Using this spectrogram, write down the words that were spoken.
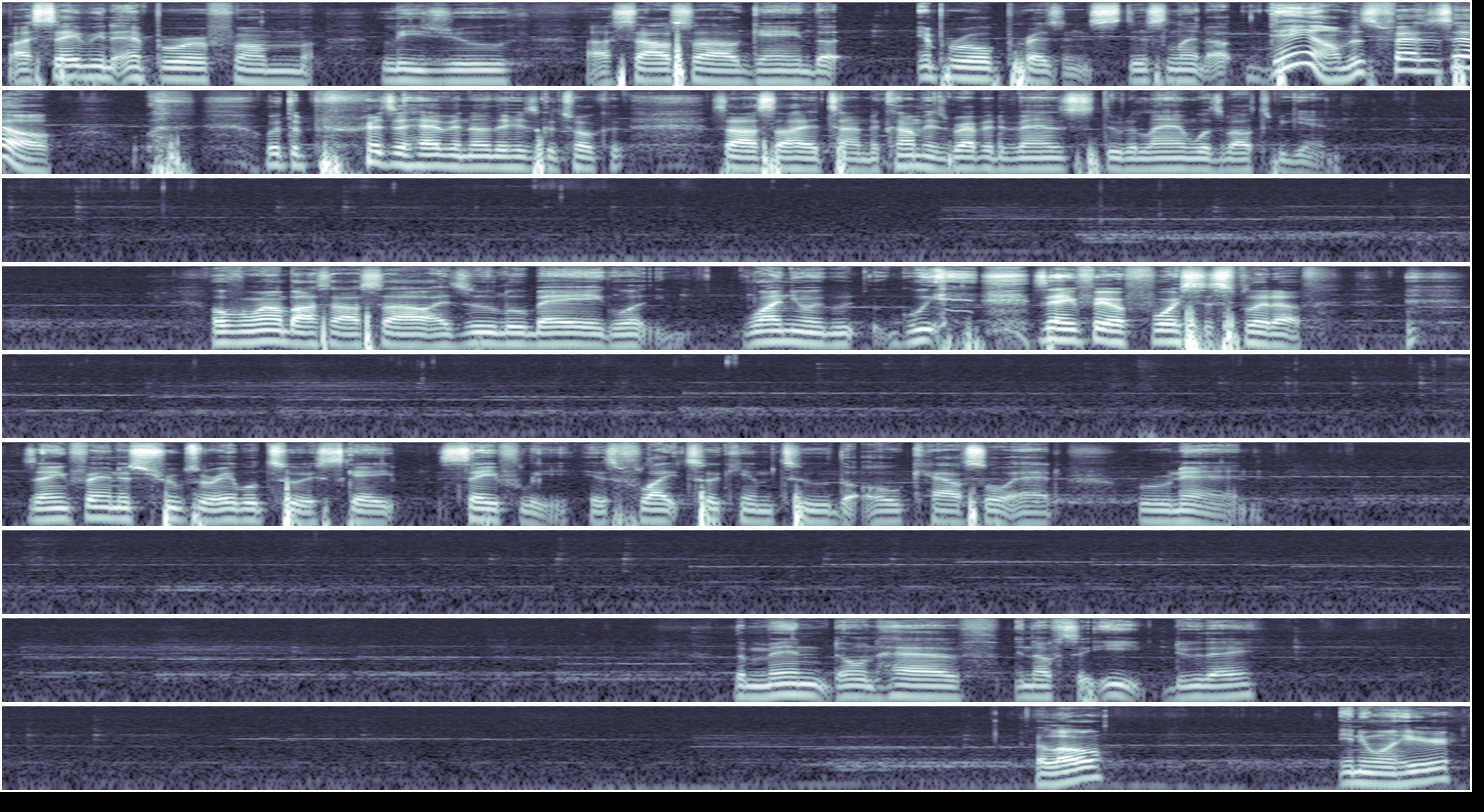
By saving the emperor from Li Ju, uh, Cao Cao gained the imperial presence. This lent up. Damn, this is fast as hell. With the Prince of Heaven under his control, Cao Cao had time to come. His rapid advance through the land was about to begin. Overwhelmed by Cao Cao, Azu, Liu Bei, Guan Yu, and Zhang Fei are forced to split up. Zhang Fei and his troops were able to escape safely. His flight took him to the old castle at Runan. The men don't have enough to eat, do they? Hello? Anyone here?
